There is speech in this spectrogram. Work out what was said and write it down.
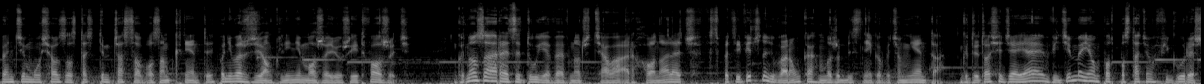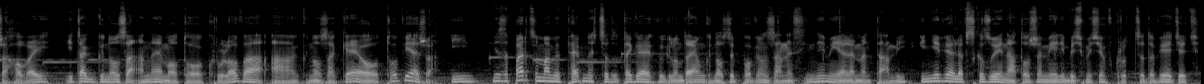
będzie musiał zostać tymczasowo zamknięty, ponieważ Ziongli nie może już jej tworzyć. Gnoza rezyduje wewnątrz ciała Archona, lecz w specyficznych warunkach może być z niego wyciągnięta. Gdy to się dzieje, widzimy ją pod postacią figury szachowej i tak gnoza Anemo to królowa, a gnoza Geo to wieża. I nie za bardzo mamy pewność co do tego, jak wyglądają gnozy powiązane z innymi elementami i niewiele wskazuje na to, że mielibyśmy się wkrótce dowiedzieć,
